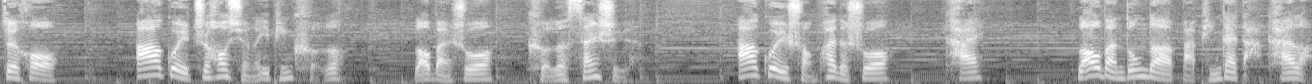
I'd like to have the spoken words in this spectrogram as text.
最后，阿贵只好选了一瓶可乐。老板说：“可乐三十元。”阿贵爽快地说：“开！”老板咚的把瓶盖打开了，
